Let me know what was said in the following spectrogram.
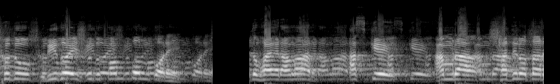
শুধু হৃদয় শুধু কম্পন করে। ভাইয়ের আমার আমরা স্বাধীনতার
